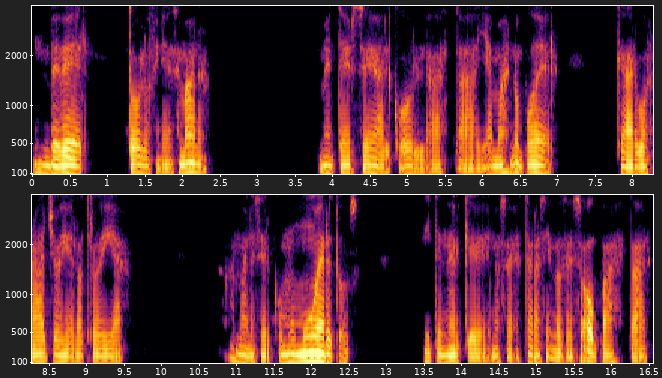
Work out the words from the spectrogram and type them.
beber todos los fines de semana, meterse alcohol hasta ya más no poder, quedar borrachos y al otro día amanecer como muertos y tener que, no sé, estar haciéndose sopa, estar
